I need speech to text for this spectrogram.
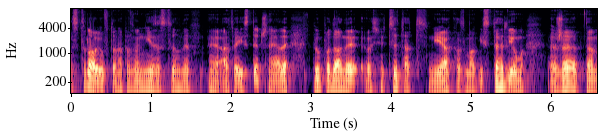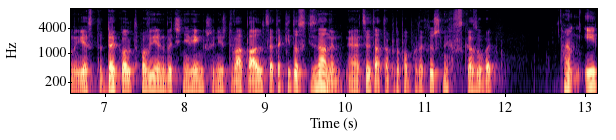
strojów. To na pewno nie ze strony ateistycznej, ale był podany właśnie cytat niejako z magisterium, że tam jest dekolt, powinien być nie większy niż dwa palce. Taki dosyć znany e, cytat a propos praktycznych wskazówek. I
